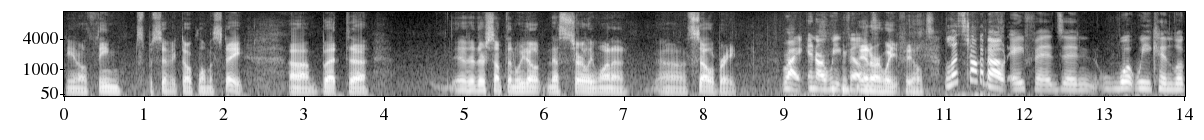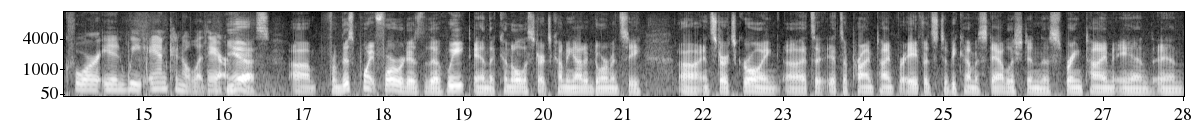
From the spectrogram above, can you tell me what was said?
you know, theme specific to Oklahoma State. Uh, but uh, there's something we don't necessarily want to uh, celebrate. Right, in our wheat fields. in our wheat fields. Let's talk about aphids and what we can look for in wheat and canola there. Yes. Um, from this point forward, as the wheat and the canola starts coming out of dormancy uh, and starts growing, uh, it's, a, it's a prime time for aphids to become established in the springtime and, and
